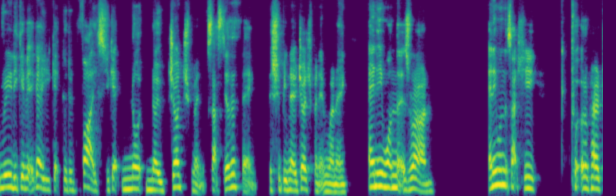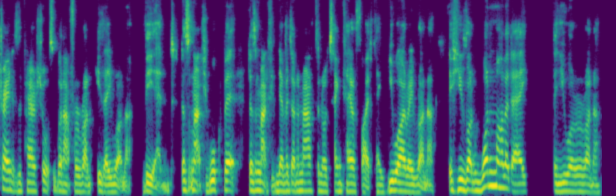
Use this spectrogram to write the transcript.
really give it a go. You get good advice, you get no, no judgment. Because that's the other thing. There should be no judgment in running. Anyone that has run, anyone that's actually put on a pair of trainers and a pair of shorts and gone out for a run is a runner. The end. Doesn't matter if you walk a bit, doesn't matter if you've never done a marathon or 10K or 5K, you are a runner. If you run one mile a day, then you are a runner.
